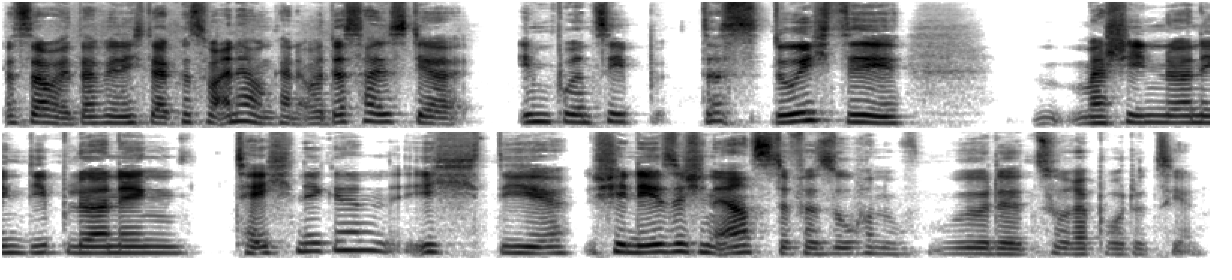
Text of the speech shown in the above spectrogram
Sorry, da wenn ich da kurz mal einhauen kann. Aber das heißt ja im Prinzip, dass durch die Machine Learning, Deep Learning Techniken ich die chinesischen Ärzte versuchen würde zu reproduzieren.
